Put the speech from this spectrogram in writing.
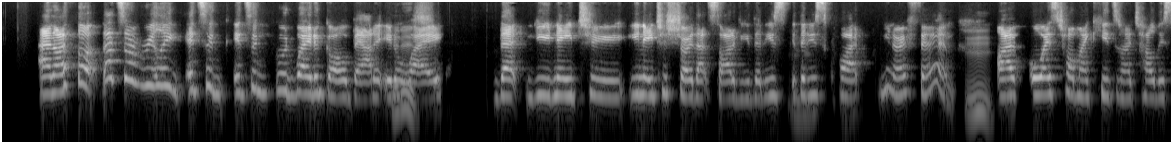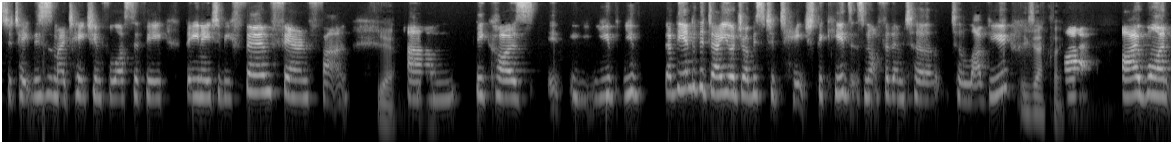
and i thought that's a really it's a it's a good way to go about it in It a is. way that you need to you need to show that side of you that is that Mhm. is quite you know firm Mm. I've always told my kids, and I tell this to teach. This is my teaching philosophy that you need to be firm, fair, and fun. Yeah. Um, because it, you, you, at the end of the day, your job is to teach the kids. It's not for them to to love you. Exactly. i I want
